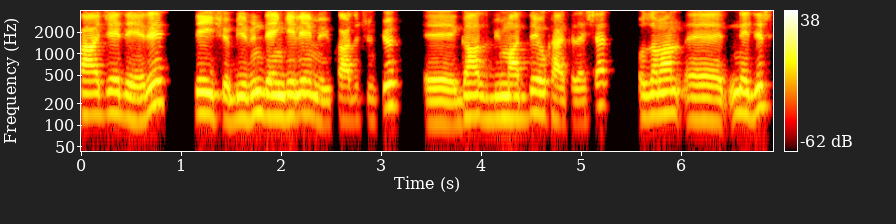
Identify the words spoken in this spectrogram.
KC değeri değişiyor. Birbirini dengeleyemiyor yukarıda çünkü e, gaz bir madde yok arkadaşlar. O zaman e, nedir?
